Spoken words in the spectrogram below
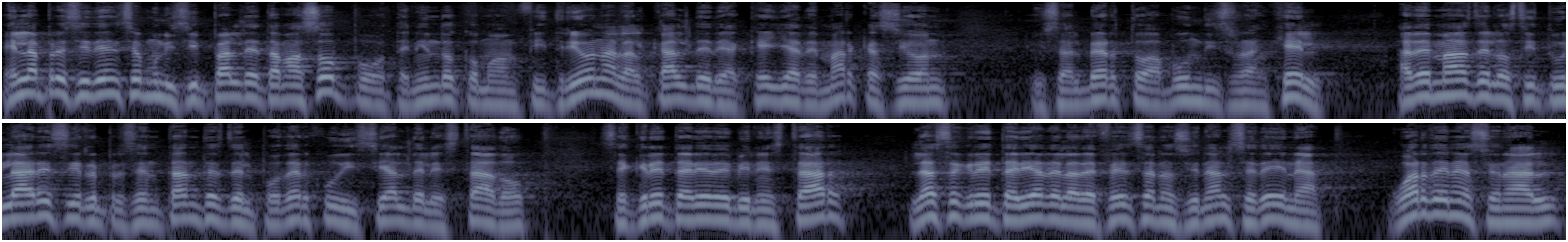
en la presidencia municipal de Tamazopo, teniendo como anfitrión al alcalde de aquella demarcación, Luis Alberto Abundis Rangel, además de los titulares y representantes del Poder Judicial del Estado, Secretaría de Bienestar, la Secretaría de la Defensa Nacional Sedena, Guardia Nacional,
